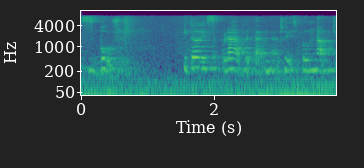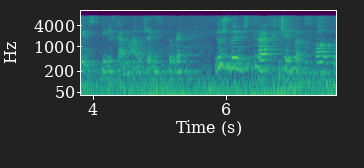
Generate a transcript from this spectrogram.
zburzyć. I to jest prawda, w naszej wspólnocie jest kilka małżeństw, które już były w trakcie rozwodu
